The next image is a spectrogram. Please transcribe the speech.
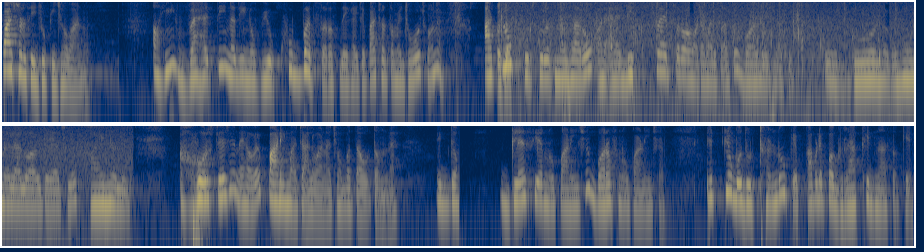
પાછળથી ઝૂકી જવાનું. અહીં વહેતી નદીનો વ્યૂ ખૂબ જ સરસ દેખાય છે. પાછળ તમે જુઓ છો ને, આટલો ખૂબસૂરત નજારો અને એને ડિસ્ક્રાઇબ કરવા માટે મારી પાસે વર્ડ જ નથી. ઓ ગોડ, હવે હું ને લાલો આવી ગયા છીએ ફાઇનલી આ હોર્સ જે છે ને, હવે પાણીમાં ચાલવાના છે, હું બતાવું તમને. એકદમ ગ્લેશિયરનું પાણી છે, બરફનું પાણી છે. એટલું બધું ઠંડુ કે આપણે પગ રાખી જ ના શકીએ.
